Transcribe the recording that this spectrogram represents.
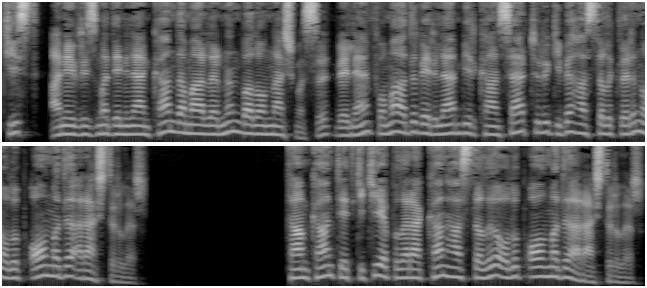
kist, anevrizma denilen kan damarlarının balonlaşması ve lenfoma adı verilen bir kanser türü gibi hastalıkların olup olmadığı araştırılır tam kan tetkiki yapılarak kan hastalığı olup olmadığı araştırılır.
